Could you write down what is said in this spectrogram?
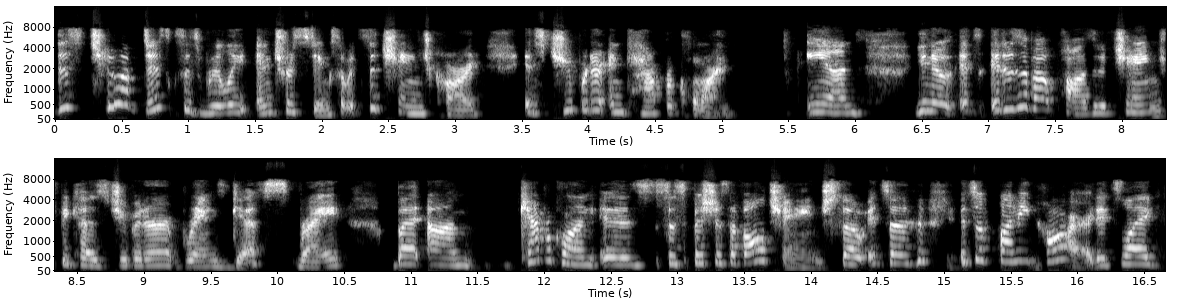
this two of discs is really interesting. So it's the change card. It's Jupiter and Capricorn and you know it's it is about positive change because jupiter brings gifts right? But um capricorn is suspicious of all change. So it's a it's a funny card. It's like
